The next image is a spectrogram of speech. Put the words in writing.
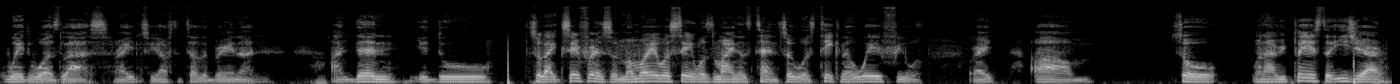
where it was last, right? So you have to tell the brain that. And then you do, so like say for instance, remember it was saying was minus 10. So it was taking away fuel, right? Um, so when I replaced the EGR,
